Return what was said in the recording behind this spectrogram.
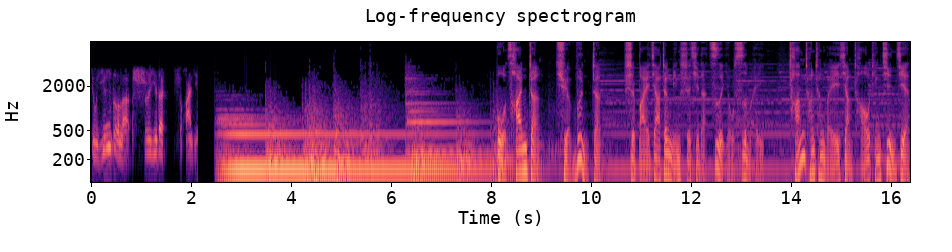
就营造了适宜的环境。不参政却问政，是百家争鸣时期的自由思维，常常成为向朝廷进谏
